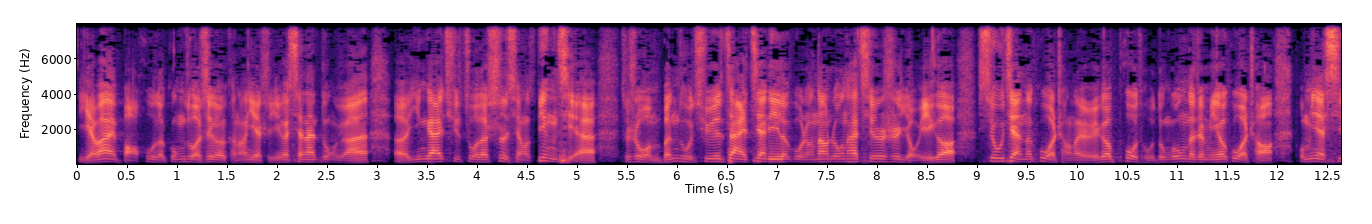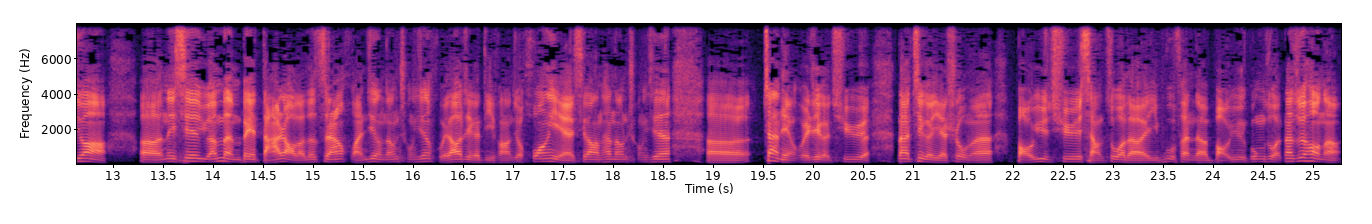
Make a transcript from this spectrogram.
野外保护的工作，这个可能也是一个现代动物园呃应该去做的事情，并且就是我们本土区在建立的过程当中，它其实是有一个修建的过程的，有一个破土动工的这么一个过程。我们也希望呃那些原本被打扰了的自然环境能重新回到这个地方，就荒野，希望它能重新呃占领回这个区域。那这个也是我们保育区想做的一部分的保育工作。那最后呢？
